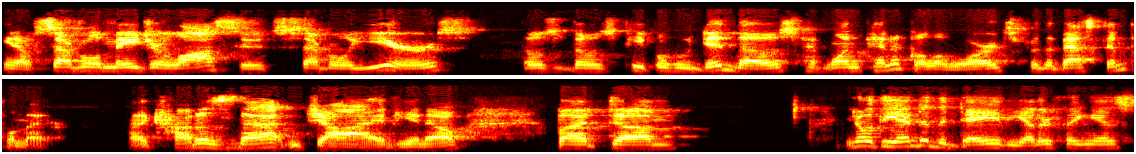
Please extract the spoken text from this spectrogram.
you know, several major lawsuits, several years. Those those people who did those have won Pinnacle Awards for the best implementer. Like, how does that jive? You know, but um, you know, at the end of the day, the other thing is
